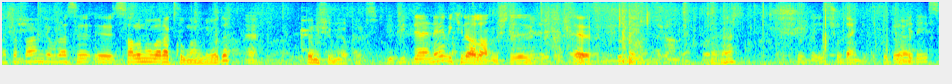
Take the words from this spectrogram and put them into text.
Bakın daha önce burası e, salon olarak kullanılıyordu. Evet. Dönüşüm yapıyoruz. Bir, bir derneğe mi kiralanmıştı dedik? Evet. Şuradayız biz şu anda. Bu arada. Hı hı. Şuradayız. Şuradan gittik. Bu bölgedeyiz.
